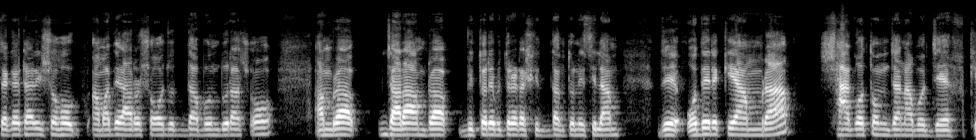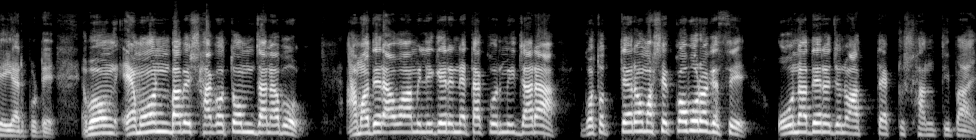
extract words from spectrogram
সেক্রেটারি সহ আমাদের আরও সহযোদ্ধা, বন্ধুরা সহ আমরা, যারা আমরা ভিতরে ভিতরে একটা সিদ্ধান্ত নিয়েছিলাম যে ওদেরকে আমরা স্বাগতম জানাব জেএফকে এয়ারপোর্টে। এবং এমন ভাবে স্বাগতম জানাব, আমাদের আওয়ামী লীগের নেতাকর্মী যারা গত তেরো মাসে কবরও গেছে, ওনাদের যেন আত্মা একটু শান্তি পায়।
